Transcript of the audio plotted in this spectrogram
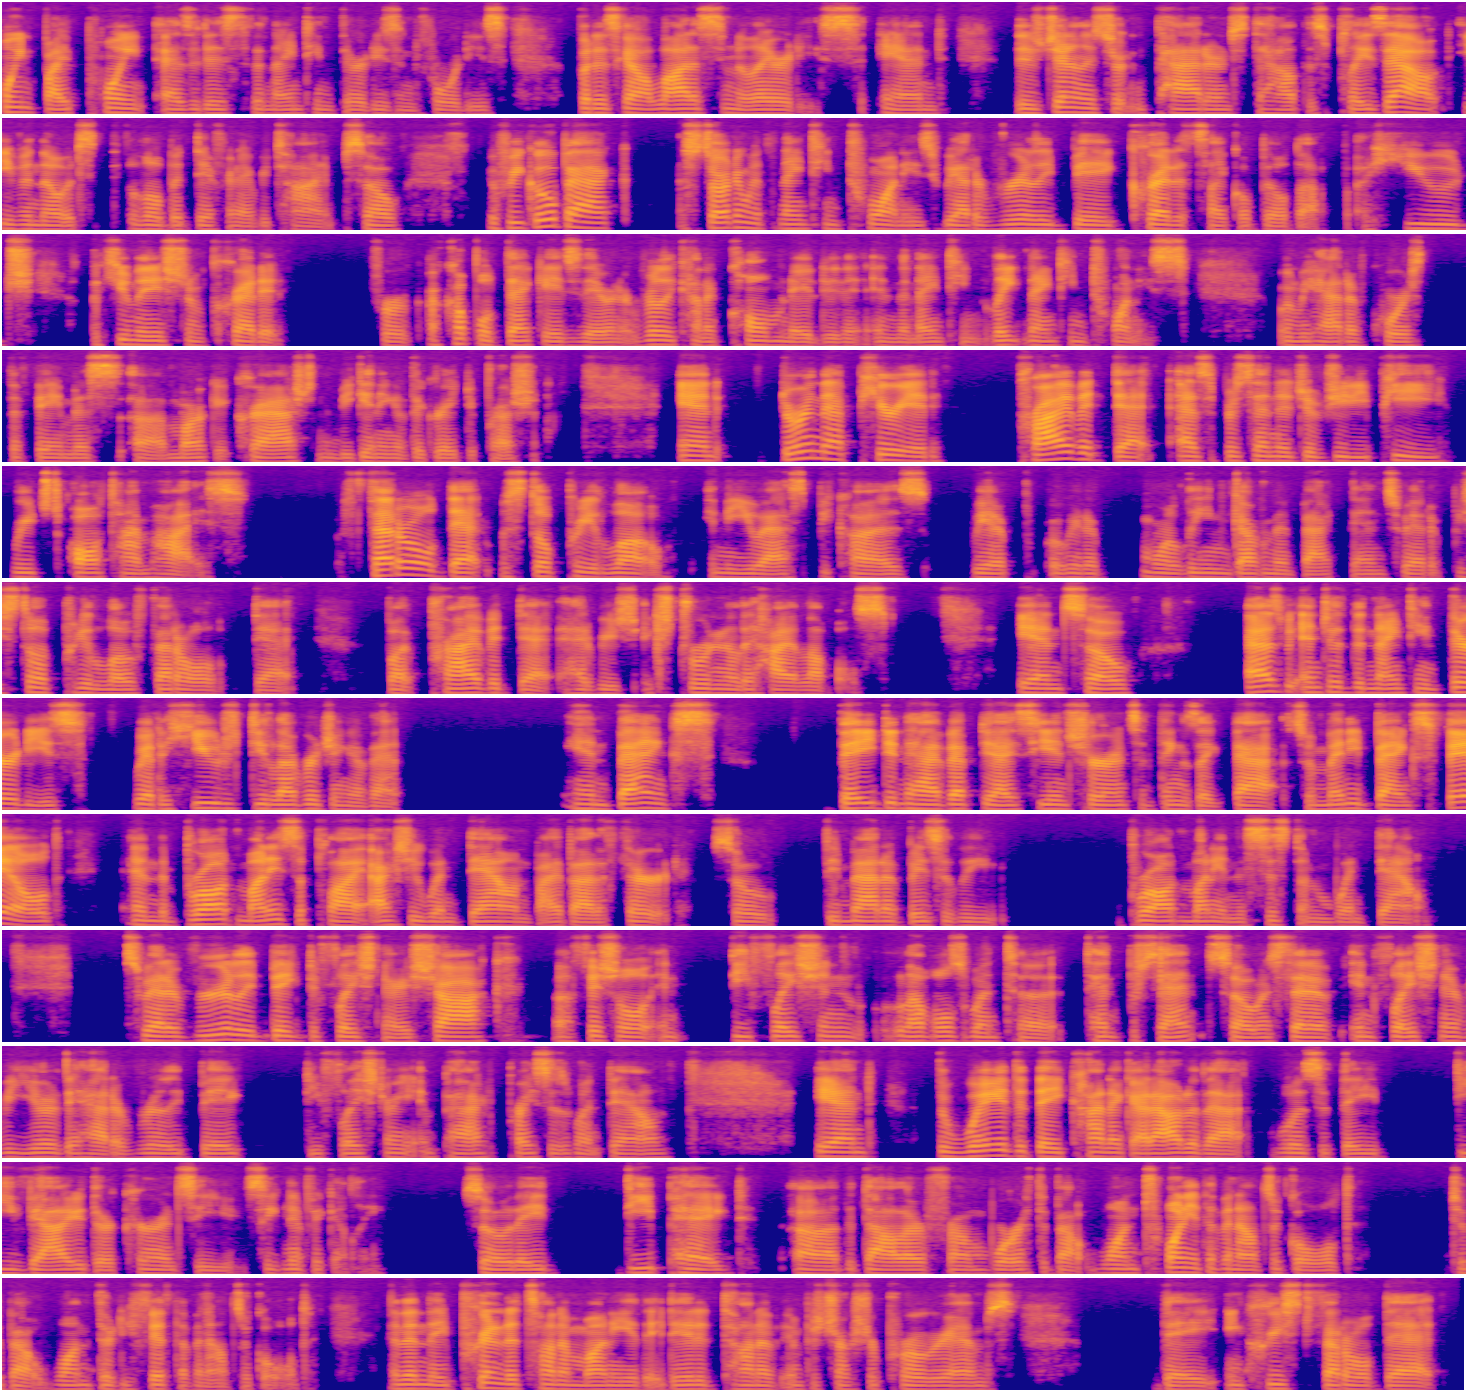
point by point, as it is to the 1930s and 40s, but it's got a lot of similarities. And there's generally certain patterns to how this plays out, even though it's a little bit different every time. So if we go back, starting with the 1920s, we had a really big credit cycle buildup, a huge accumulation of credit for a couple decades there, and it really kind of culminated in the 19 late 1920s when we had, of course, the famous uh, market crash in the beginning of the Great Depression. And during that period, private debt as a percentage of GDP reached all time highs. Federal debt was still pretty low in the US because we had a, we had a more lean government back then. So we, had a, we still had pretty low federal debt, but private debt had reached extraordinarily high levels. And so as we entered the 1930s, we had a huge deleveraging event. And banks, they didn't have FDIC insurance and things like that. So many banks failed and the broad money supply actually went down by about a third. So the amount of basically broad money in the system went down. So we had a really big deflationary shock. Official in deflation levels went to 10%. So instead of inflation every year, they had a really big deflationary impact. Prices went down. And the way that they kind of got out of that was that they devalued their currency significantly. So they depegged uh, the dollar from worth about one twentieth of an ounce of gold to about 135th of an ounce of gold. And then they printed a ton of money. They did a ton of infrastructure programs. They increased federal debt.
